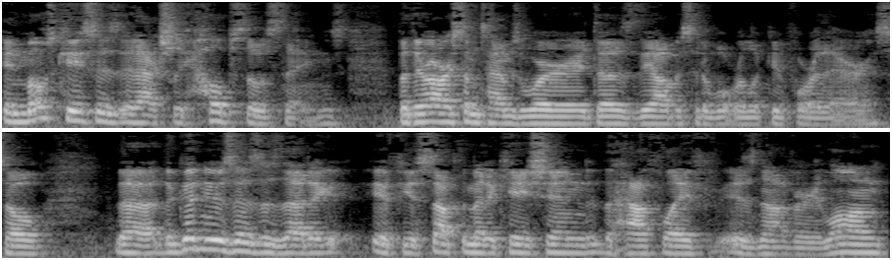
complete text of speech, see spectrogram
In most cases, it actually helps those things. but there are some times where it does the opposite of what we're looking for there. So the, the good news is, is that if you stop the medication, the half-life is not very long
